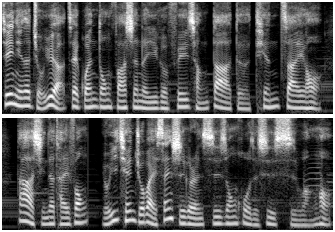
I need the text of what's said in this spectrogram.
这一年的九月啊，在关东发生了一个非常大的天灾，哈，大型的台风，有一千九百三十个人失踪或者是死亡，哈。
